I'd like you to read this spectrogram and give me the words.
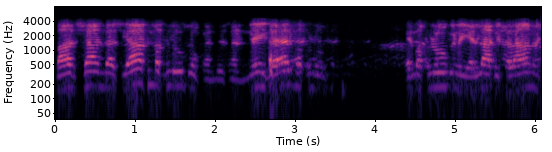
بادشاہ دا سیاس مخلوق کو کہندے سن۔ نہیں، غیر مخلوق۔ یہ مخلوق نہیں، اللہ بھی کلام ہے۔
